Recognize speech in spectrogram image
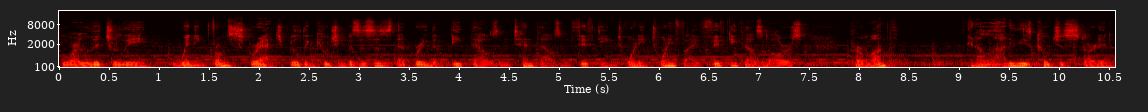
who are literally winning from scratch, building coaching businesses that bring them $8,000, $10,000, $15,000, $20,000, $25,000, $50,000 per month. And a lot of these coaches started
